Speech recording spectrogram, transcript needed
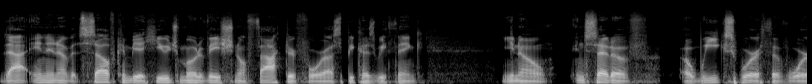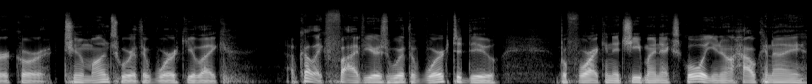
that in and of itself can be a huge motivational factor for us because we think, you know, instead of a week's worth of work or two months worth of work, you're like, I've got like five years worth of work to do before I can achieve my next goal. You know, how can I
